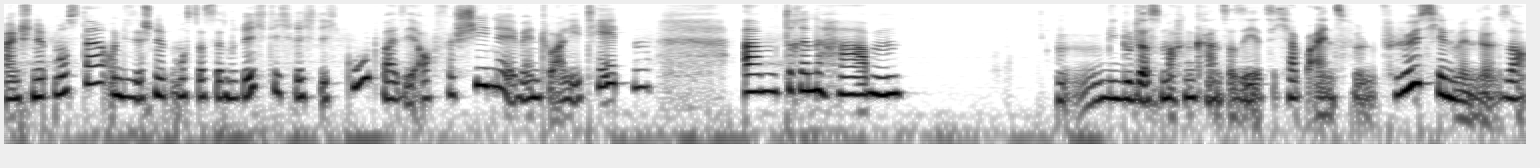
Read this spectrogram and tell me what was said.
ein Schnittmuster und diese Schnittmuster sind richtig, richtig gut, weil sie auch verschiedene Eventualitäten ähm, drin haben wie du das machen kannst. Also jetzt, ich habe eins für, für Höschenwindel. So,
